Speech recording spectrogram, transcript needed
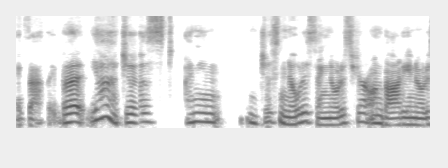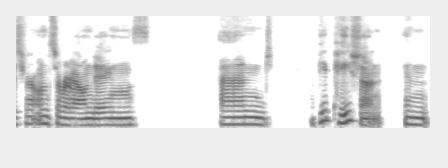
exactly. But yeah, just I mean, just noticing, notice your own body, notice your own surroundings, and be patient in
